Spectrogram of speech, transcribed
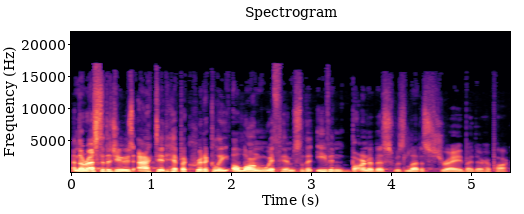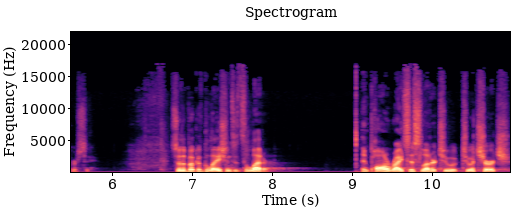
And the rest of the Jews acted hypocritically along with him, so that even Barnabas was led astray by their hypocrisy. So, the book of Galatians, it's a letter. And Paul writes this letter to, to a church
